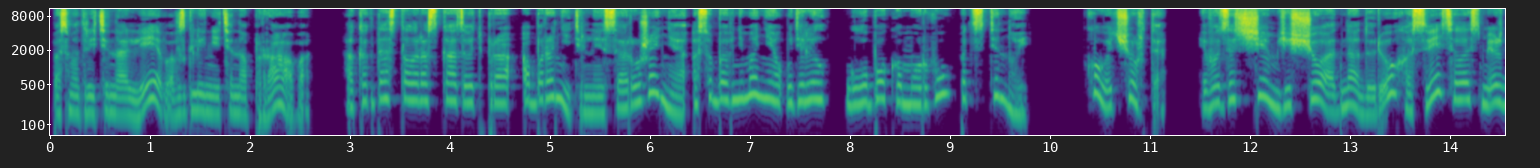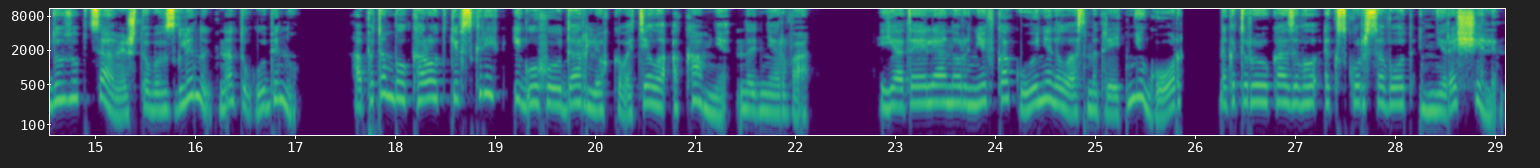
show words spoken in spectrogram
Посмотрите налево, взгляните направо. А когда стал рассказывать про оборонительные сооружения, особое внимание уделил глубокому рву под стеной. Какого черта? И вот зачем еще одна дуреха светилась между зубцами, чтобы взглянуть на ту глубину? А потом был короткий вскрик и глухой удар легкого тела о камне на дне рва. Я-то Элеонор ни в какую не дала смотреть ни гор, на которые указывал экскурсовод, ни расщелин,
